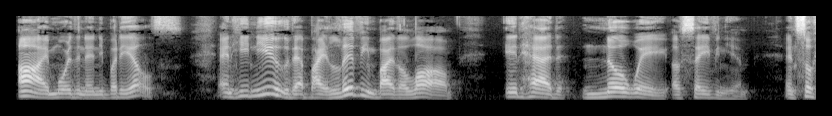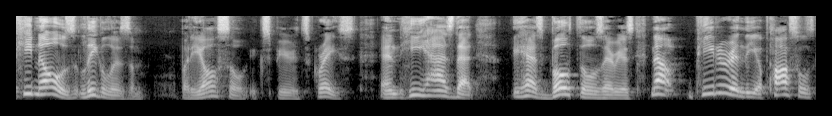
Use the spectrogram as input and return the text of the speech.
I more than anybody else. And he knew that by living by the law, it had no way of saving him. And so he knows legalism but he also experienced grace. And he has that, he has both those areas. Now, Peter and the apostles,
